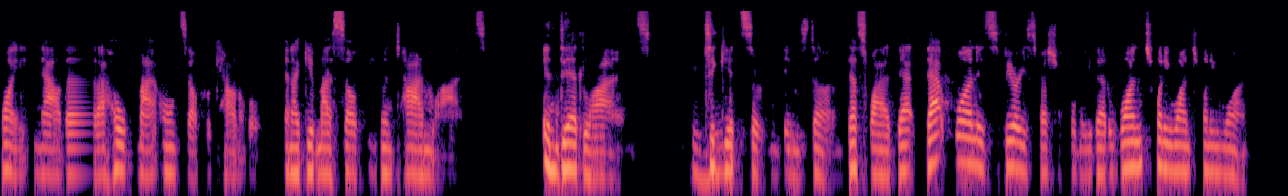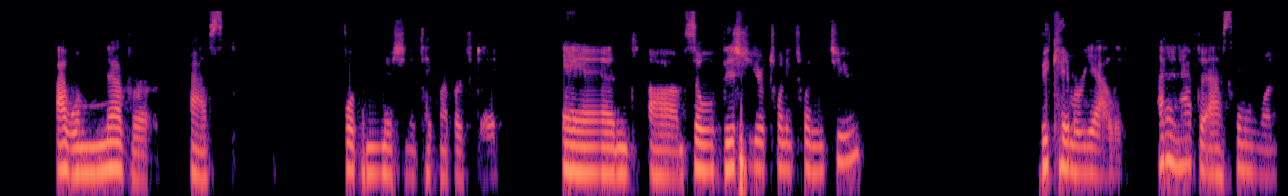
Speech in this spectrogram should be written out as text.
point now that I hold my own self accountable and I give myself even timelines and deadlines mm-hmm. to get certain things done. That's why that that one is very special for me. That one twenty one twenty one, I will never ask for permission to take my birthday. And um, so this year, 2022, became a reality. I didn't have to ask anyone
